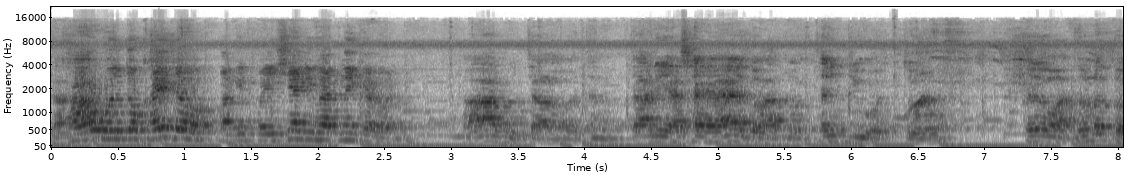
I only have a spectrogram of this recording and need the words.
ખાવું હોય તો ખાઈ જાઓ બાકી પૈસાની વાત નહીં કરવાની. હા ચાલો તારી આશા આવ્યા તો આ તો થઈ ગયું હોય તો કઈ વાંધો નતો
